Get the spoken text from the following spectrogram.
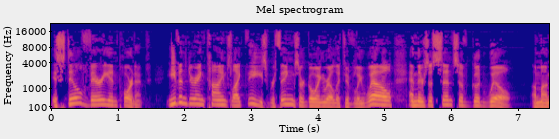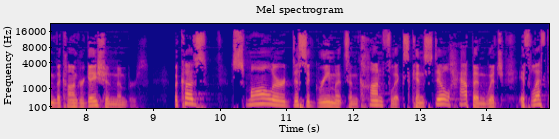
is still very important. Even during times like these, where things are going relatively well and there's a sense of goodwill among the congregation members. Because smaller disagreements and conflicts can still happen, which, if left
